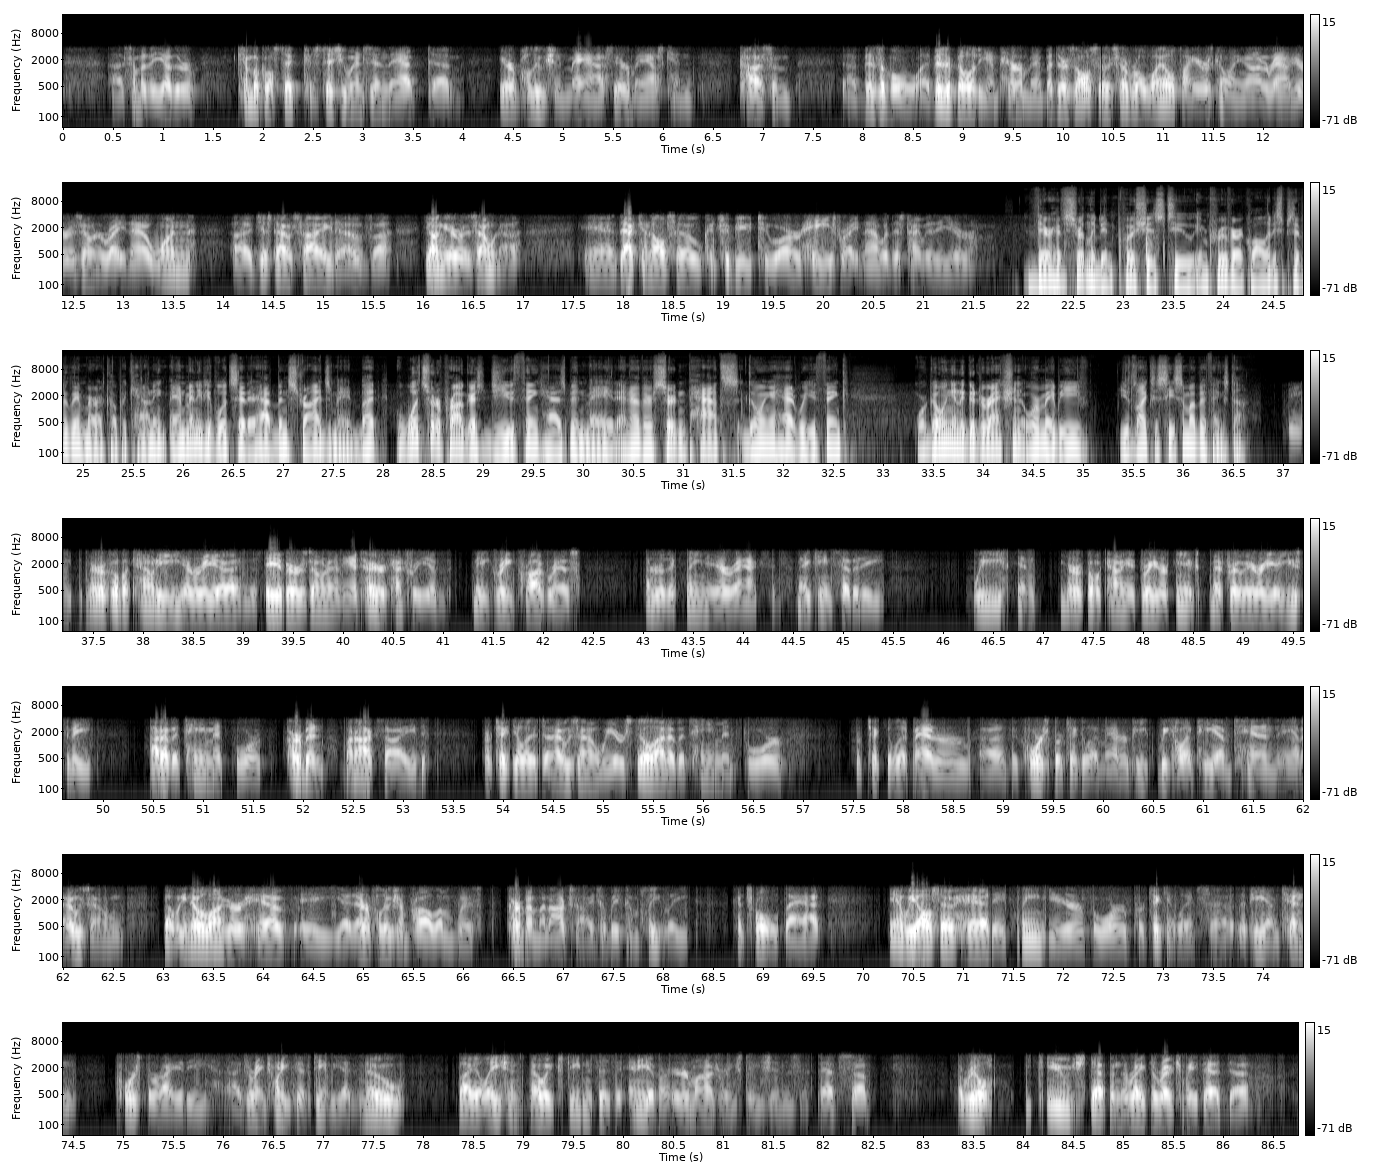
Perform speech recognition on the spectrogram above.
Uh, some of the other chemical st- constituents in that uh, air pollution mass, air mass, can cause some visible visibility impairment. But there's also several wildfires going on around Arizona right now. One uh, just outside of uh, Young, Arizona, and that can also contribute to our haze right now at this time of the year. There have certainly been pushes to improve air quality, specifically in Maricopa County, and many people would say there have been strides made. But what sort of progress do you think has been made, and are there certain paths going ahead where you think we're going in a good direction, or maybe you'd like to see some other things done? The Maricopa County area and the state of Arizona and the entire country have made great progress under the Clean Air Act since 1970. We in Maricopa County, the greater Phoenix metro area, used to be out of attainment for carbon monoxide, particulates, and ozone. We are still out of attainment for particulate matter, uh, the coarse particulate matter, we call it PM10, and ozone. But we no longer have a, an air pollution problem with carbon monoxide, so we've completely controlled that. And we also had a clean year for particulates, uh, the PM10 coarse variety. Uh, during 2015, we had no violations, no exceedances at any of our air monitoring stations. That's uh, a real huge step in the right direction. We've had uh,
